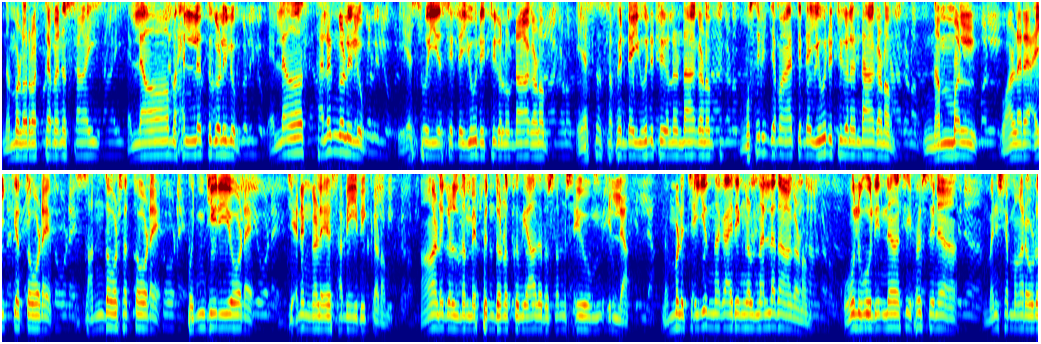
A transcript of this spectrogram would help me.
നമ്മൾ ഒരൊറ്റ മനസ്സായി എല്ലാ മഹല്ലത്തുകളിലും എല്ലാ സ്ഥലങ്ങളിലും എസ് വൈ എസിന്റെ യൂണിറ്റുകൾ ഉണ്ടാകണം എസ് എസ് എഫിന്റെ യൂണിറ്റുകൾ ഉണ്ടാകണം മുസ്ലിം ജമാഅത്തിന്റെ യൂണിറ്റുകൾ ഉണ്ടാകണം. നമ്മൾ വളരെ ഐക്യത്തോടെ സന്തോഷത്തോടെ പുഞ്ചിരിയോടെ ജനങ്ങളെ സമീപിക്കണം. ആളുകൾ നമ്മെ പിന്തുണക്കും യാതൊരു സംശയവും ഇല്ല. നമ്മൾ ചെയ്യുന്ന കാര്യങ്ങൾ നല്ലതാകണം. മനുഷ്യന്മാരോട്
